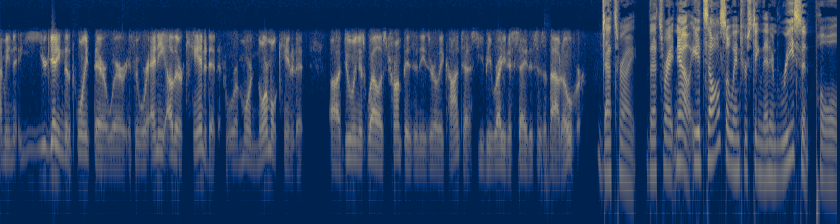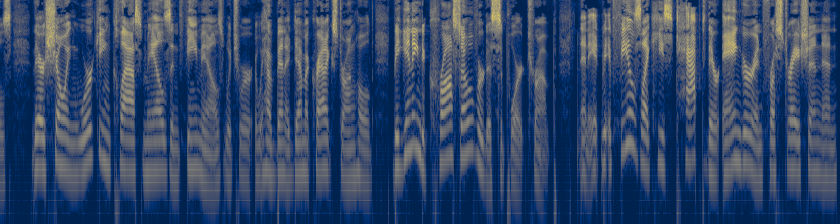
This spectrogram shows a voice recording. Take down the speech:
I mean, you're getting to the point there where if it were any other candidate, if it were a more normal candidate, uh, doing as well as Trump is in these early contests, you'd be ready to say this is about over. That's right. That's right. Now, it's also interesting that in recent polls, they're showing working class males and females, which were, have been a Democratic stronghold, beginning to cross over to support Trump. And it, it feels like he's tapped their anger and frustration and,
